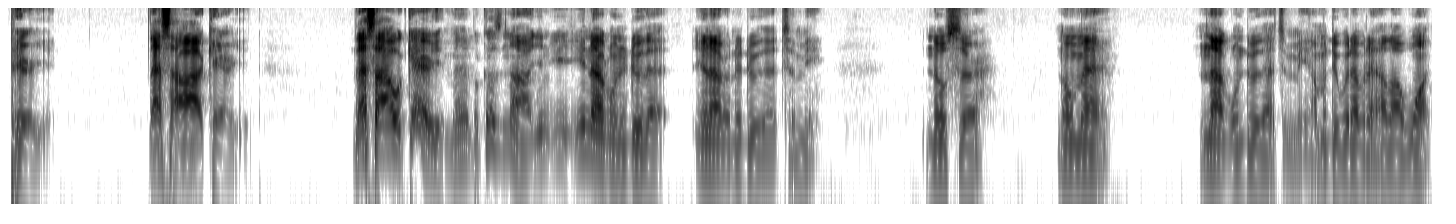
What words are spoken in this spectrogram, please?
Period. That's how I carry it. That's how I would carry it, man. Because nah, you, you you're not to do that. You're not to do that to me. No, sir. No, man. I'm not to do that to me. I'm to do whatever the hell I want.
